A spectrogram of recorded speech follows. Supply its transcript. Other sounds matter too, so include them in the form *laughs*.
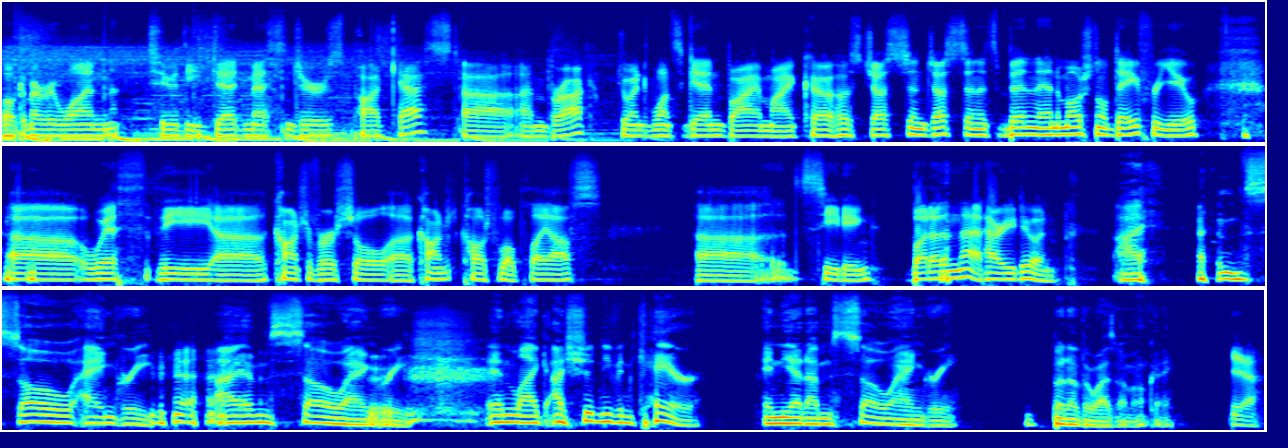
Welcome, everyone, to the Dead Messengers podcast. Uh, I'm Brock, joined once again by my co host, Justin. Justin, it's been an emotional day for you uh, *laughs* with the uh, controversial uh, con- college football playoffs uh, seeding. But other than that, how are you doing? I am so angry. I am so angry. And like, I shouldn't even care. And yet I'm so angry. But otherwise, I'm okay. Yeah.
